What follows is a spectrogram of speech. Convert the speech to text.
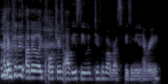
And I'm sure there's other like cultures, obviously, with difficult recipes. I mean, every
